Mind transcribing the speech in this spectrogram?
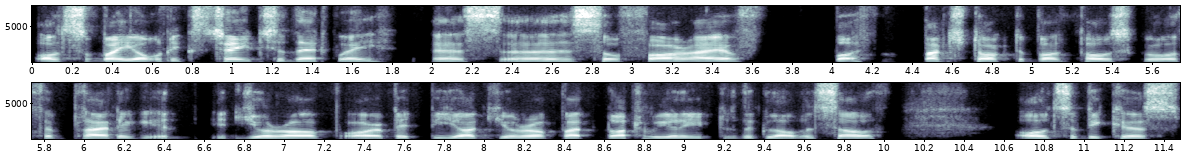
also my own exchange in that way. As uh, so far I have much talked about post-growth and planning in, in Europe or a bit beyond Europe, but not really into the global south. Also because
